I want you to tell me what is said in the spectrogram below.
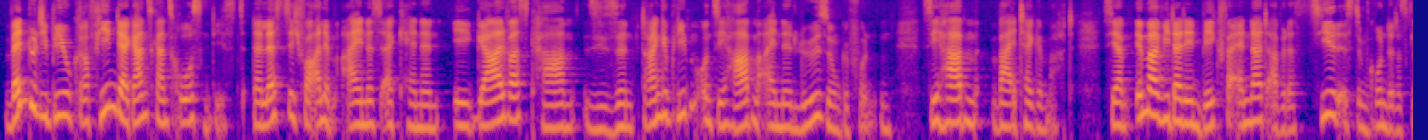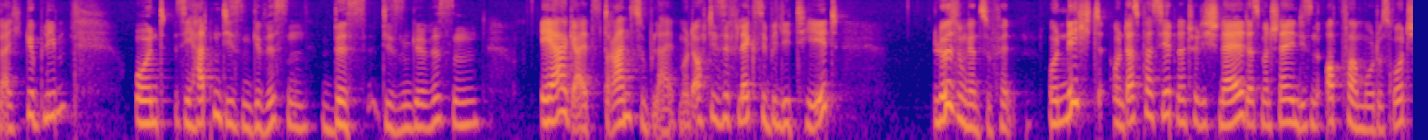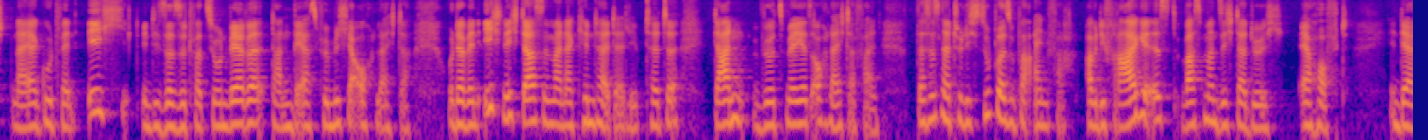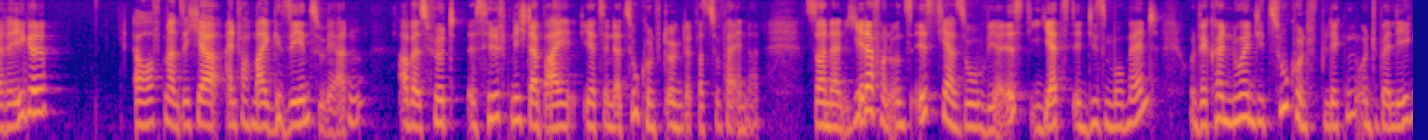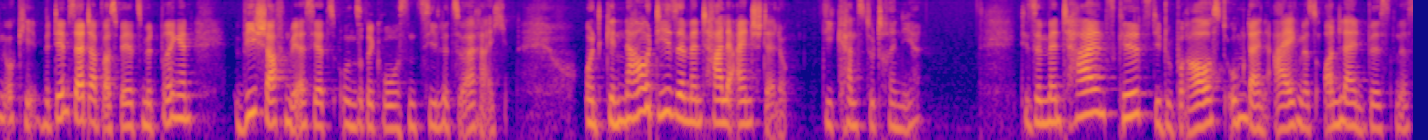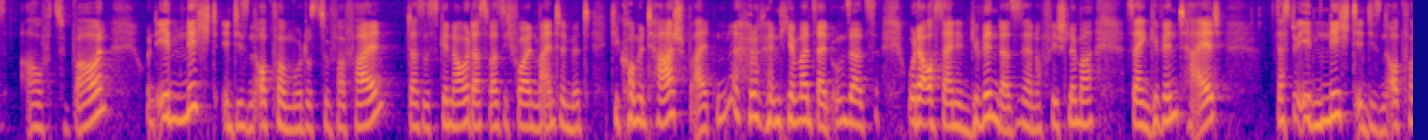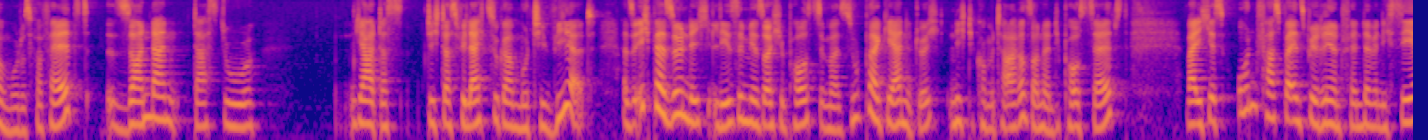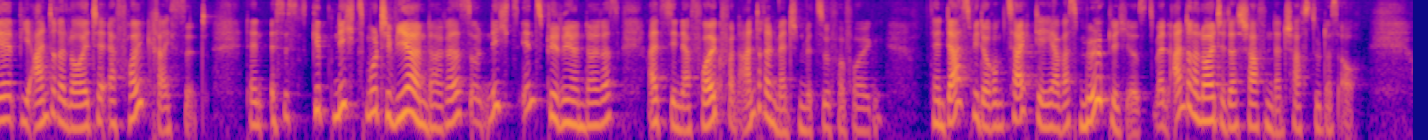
Wenn du die Biografien der ganz, ganz Großen liest, dann lässt sich vor allem eines erkennen, egal was kam, sie sind drangeblieben und sie haben eine Lösung gefunden. Sie haben weitergemacht. Sie haben immer wieder den Weg verändert, aber das Ziel ist im Grunde das gleiche geblieben. Und sie hatten diesen gewissen Biss, diesen gewissen Ehrgeiz, dran zu bleiben und auch diese Flexibilität, Lösungen zu finden. Und nicht, und das passiert natürlich schnell, dass man schnell in diesen Opfermodus rutscht. Naja gut, wenn ich in dieser Situation wäre, dann wäre es für mich ja auch leichter. Oder wenn ich nicht das in meiner Kindheit erlebt hätte, dann würde es mir jetzt auch leichter fallen. Das ist natürlich super, super einfach. Aber die Frage ist, was man sich dadurch erhofft. In der Regel erhofft man sich ja einfach mal gesehen zu werden aber es führt, es hilft nicht dabei, jetzt in der Zukunft irgendetwas zu verändern, sondern jeder von uns ist ja so, wie er ist, jetzt in diesem Moment und wir können nur in die Zukunft blicken und überlegen, okay, mit dem Setup, was wir jetzt mitbringen, wie schaffen wir es jetzt, unsere großen Ziele zu erreichen? Und genau diese mentale Einstellung, die kannst du trainieren. Diese mentalen Skills, die du brauchst, um dein eigenes Online-Business aufzubauen und eben nicht in diesen Opfermodus zu verfallen, das ist genau das, was ich vorhin meinte mit die Kommentarspalten, wenn jemand seinen Umsatz oder auch seinen Gewinn, das ist ja noch viel schlimmer, seinen Gewinn teilt, dass du eben nicht in diesen Opfermodus verfällst, sondern dass du, ja, dass dich das vielleicht sogar motiviert. Also ich persönlich lese mir solche Posts immer super gerne durch, nicht die Kommentare, sondern die Posts selbst, weil ich es unfassbar inspirierend finde, wenn ich sehe, wie andere Leute erfolgreich sind. Denn es ist, gibt nichts Motivierenderes und nichts Inspirierenderes, als den Erfolg von anderen Menschen mitzuverfolgen. Denn das wiederum zeigt dir ja, was möglich ist. Wenn andere Leute das schaffen, dann schaffst du das auch.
